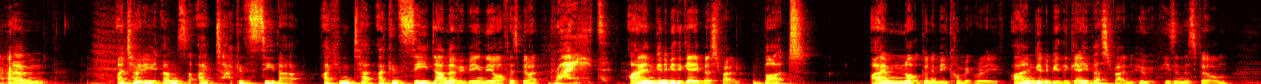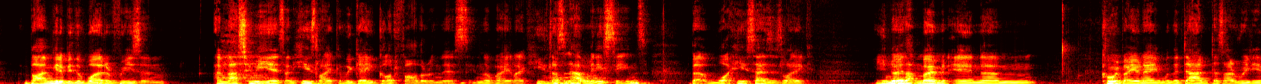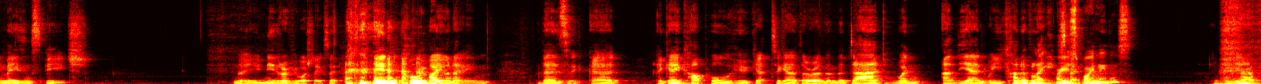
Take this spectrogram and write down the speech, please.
um, I totally understand. I, I can see that. I can te- I can see Dan Levy being in the office, be like, Right. I am going to be the gay best friend, but I am not going to be comic relief. I am going to be the gay best friend who he's in this film, but I'm going to be the word of reason. And that's who he is. And he's like the gay godfather in this, in the way. Like, he doesn't have many scenes, but what he says is like, you know, that moment in um, Call Me By Your Name when the dad does that really amazing speech? No, you, neither of you watched it. So, in Call Me By Your Name, there's a, a, a gay couple who get together, and then the dad, when at the end, where you kind of like. Are you spoiling this? yeah,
